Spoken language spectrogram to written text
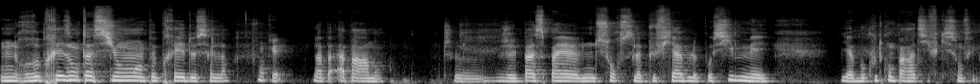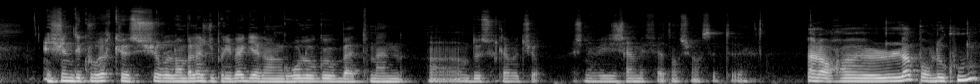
une représentation à peu près de celle-là, Ok. Là, apparemment. Je j'ai pas, pas une source la plus fiable possible, mais il y a beaucoup de comparatifs qui sont faits. Et je viens de découvrir que sur l'emballage du polybag, il y avait un gros logo Batman en dessous de la voiture. Je n'avais jamais fait attention à cette. Alors euh, là, pour le coup,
